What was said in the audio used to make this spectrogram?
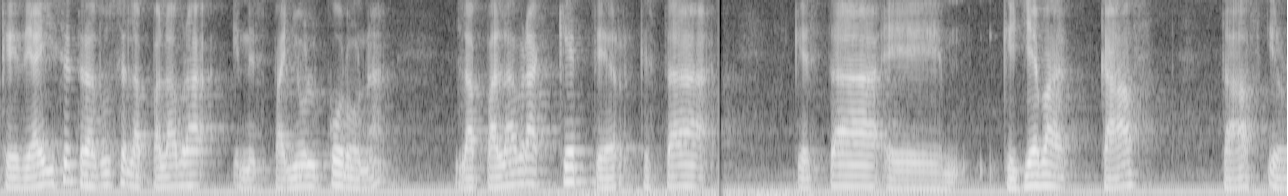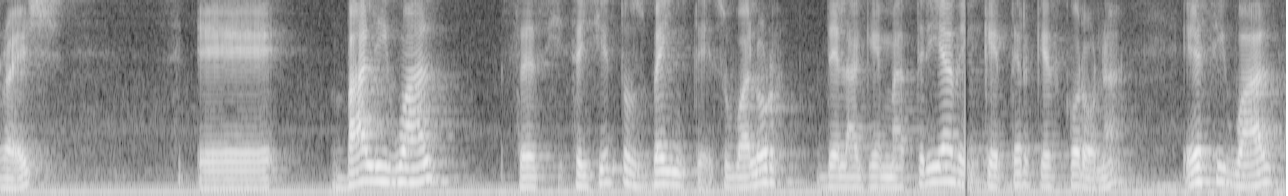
que de ahí se traduce la palabra en español corona, la palabra keter, que está, que está, eh, que lleva kaf, taf y resh, eh, vale igual 620, su valor de la gematría de Keter, que es corona, es igual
